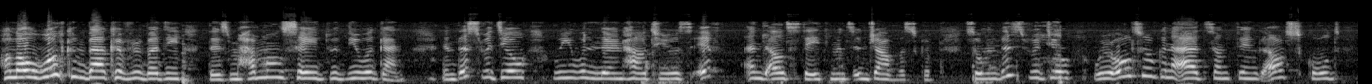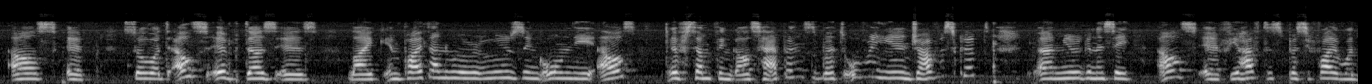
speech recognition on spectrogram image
Hello, welcome back everybody. This is Muhammad Said with you again. In this video, we will learn how to use if and else statements in JavaScript. So in this video, we're also going to add something else called else if. So what else if does is, like in Python, we're using only else if something else happens, but over here in JavaScript, um, you're going to say else if you have to specify what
